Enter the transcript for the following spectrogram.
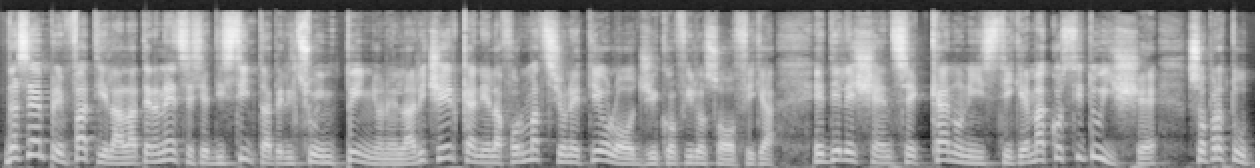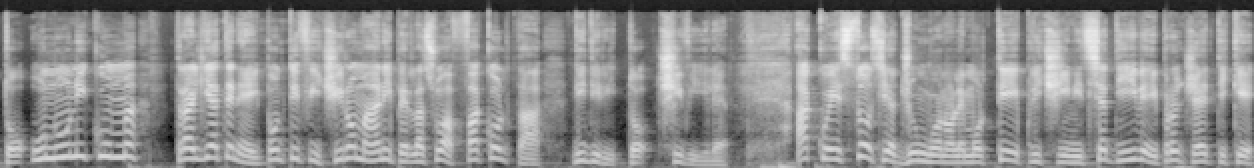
Da sempre infatti la Lateranense si è distinta per il suo impegno nella ricerca e nella formazione teologico-filosofica e delle scienze canonistiche, ma costituisce soprattutto un unicum tra gli Atenei pontifici romani per la sua facoltà di diritto civile. A questo si aggiungono le molteplici iniziative e i progetti che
